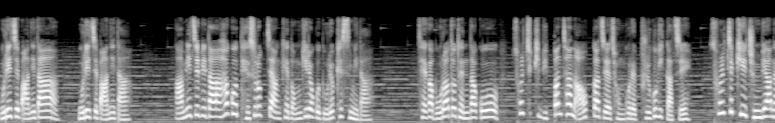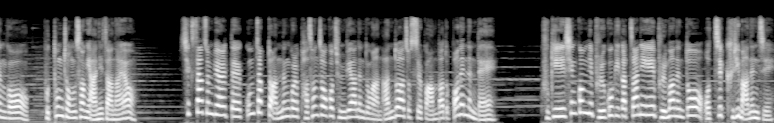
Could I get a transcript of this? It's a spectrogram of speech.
우리 집 아니다, 우리 집 아니다, 남의 집이다 하고 대수롭지 않게 넘기려고 노력했습니다. 제가 뭐라도 된다고 솔직히 밑반찬 9가지의 전골에 불고기까지 솔직히 준비하는 거 보통 정성이 아니잖아요. 식사 준비할 때 꼼짝도 않는 걸 봐선 저거 준비하는 동안 안 도와줬을 거 안 봐도 뻔했는데 국이 싱겁니 불고기가 짜니 불만은 또 어찌 그리 많은지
